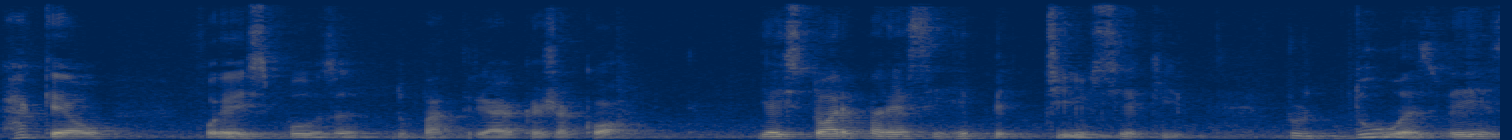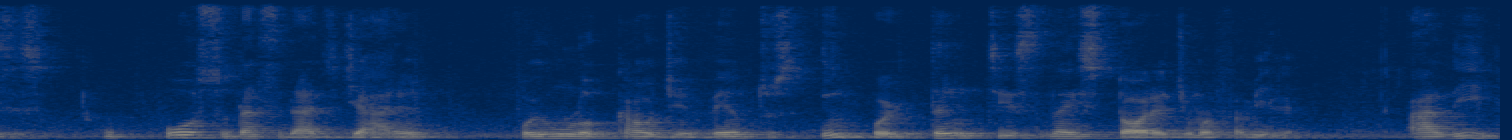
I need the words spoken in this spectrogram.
Raquel foi a esposa do patriarca Jacó. E a história parece repetir-se aqui. Por duas vezes, o poço da cidade de Arã foi um local de eventos importantes na história de uma família. Ali,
